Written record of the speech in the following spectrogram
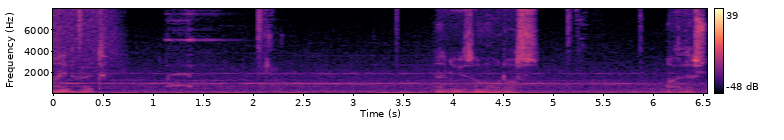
Nein, halt. Analysemodus. Alles.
